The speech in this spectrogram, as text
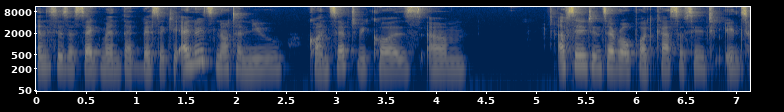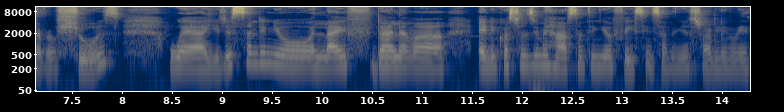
And this is a segment that basically I know it's not a new concept because um, I've seen it in several podcasts, I've seen it in several shows where you just send in your life dilemma, any questions you may have, something you're facing, something you're struggling with,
